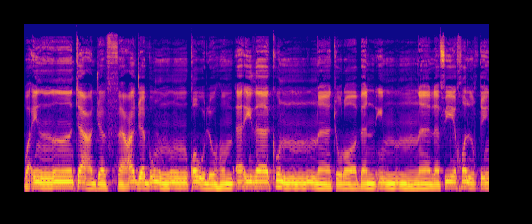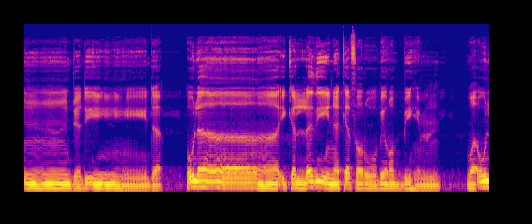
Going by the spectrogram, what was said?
وإن تعجب فعجب قولهم أإذا كنا ترابا إنا لفي خلق جديد. أولئك الذين كفروا بربهم وأولئك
